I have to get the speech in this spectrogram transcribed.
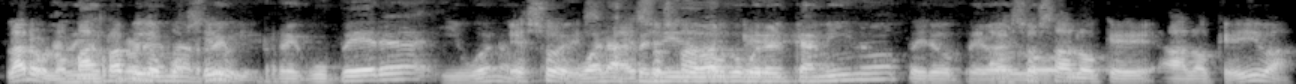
Claro, lo más rápido posible. recupera y bueno, eso igual has perdido algo por el camino, pero... pero eso es a lo, que, a lo que iba.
